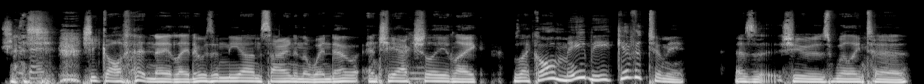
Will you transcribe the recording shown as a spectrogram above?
she she, she called it nightlight. It was a neon sign in the window, and she actually like was like, "Oh, maybe give it to me," as she was willing to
